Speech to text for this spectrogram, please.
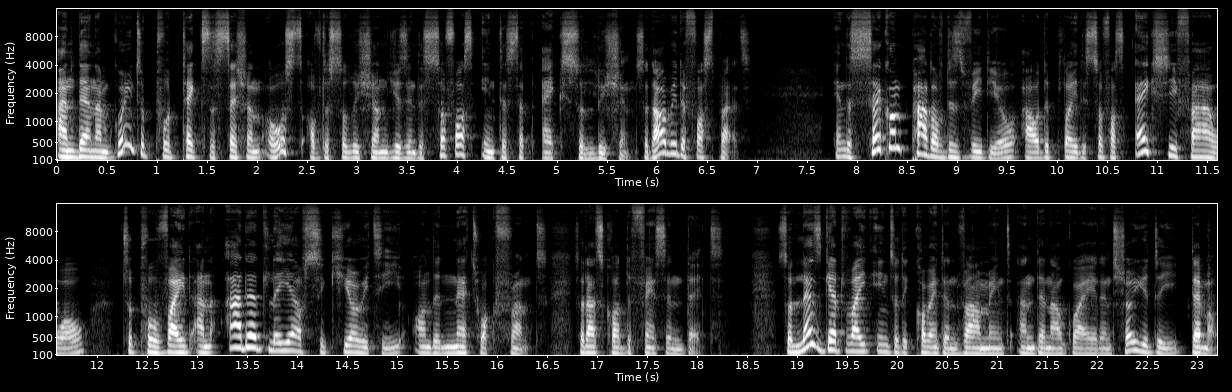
And then I'm going to protect the session host of the solution using the Sophos Intercept X solution. So that'll be the first part. In the second part of this video, I'll deploy the Sophos XG firewall to provide an added layer of security on the network front. So that's called defense in depth. So let's get right into the current environment and then I'll go ahead and show you the demo.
